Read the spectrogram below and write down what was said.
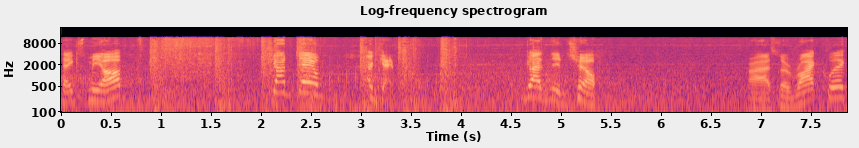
takes me up. God damn. Okay. You guys need to chill. Alright, so right click.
